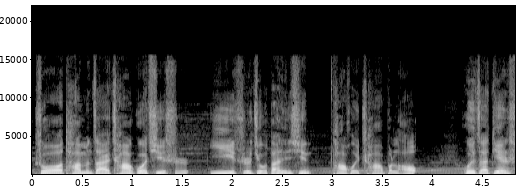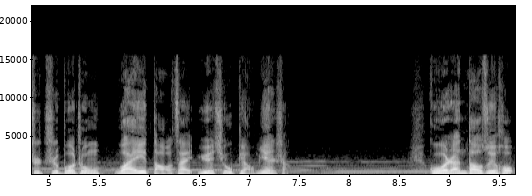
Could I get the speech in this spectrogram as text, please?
说他们在插国旗时一直就担心它会插不牢，会在电视直播中歪倒在月球表面上。果然，到最后，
